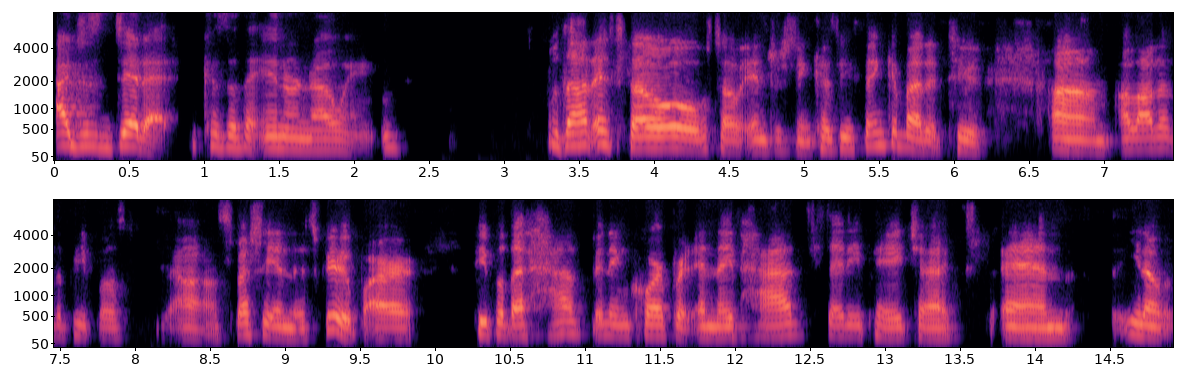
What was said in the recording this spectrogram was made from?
I just did it because of the inner knowing. Well, that is so, so interesting because you think about it too. Um, a lot of the people, uh, especially in this group, are people that have been in corporate and they've had steady paychecks and, you know,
